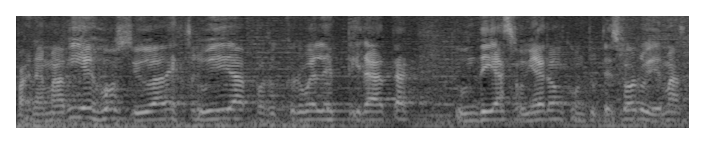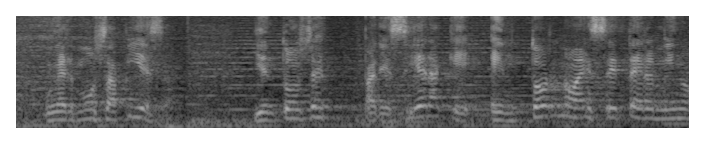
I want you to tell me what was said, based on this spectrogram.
Panamá Viejo, ciudad destruida por crueles piratas que un día soñaron con tu tesoro y demás, una hermosa pieza. Y entonces pareciera que en torno a ese término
